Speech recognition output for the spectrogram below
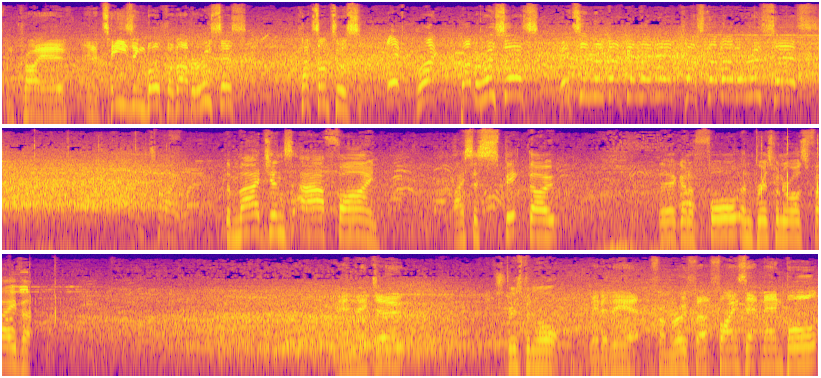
from Kraev, and a teasing ball for Barbarouses. Cuts onto his left, right, Barbarouses. It's in the back of the net, Kosta Barbarouses. The margins are fine. I suspect, though, they're going to fall in Brisbane Roar's favour. And they do. It's Brisbane Roar. Better there from Rufer. Finds that man ball.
